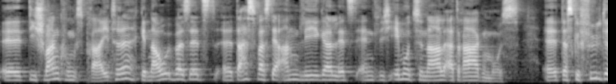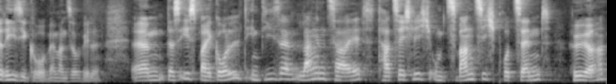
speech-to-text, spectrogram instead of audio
äh, die Schwankungsbreite, genau übersetzt, äh, das, was der Anleger letztendlich emotional ertragen muss äh, das gefühlte Risiko, wenn man so will. Ähm, das ist bei Gold in dieser langen Zeit tatsächlich um 20 Prozent höher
